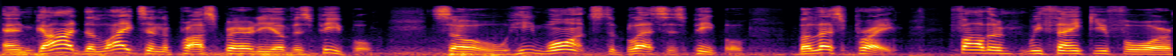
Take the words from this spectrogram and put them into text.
and God delights in the prosperity of His people. So he wants to bless his people. But let's pray. Father, we thank you for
